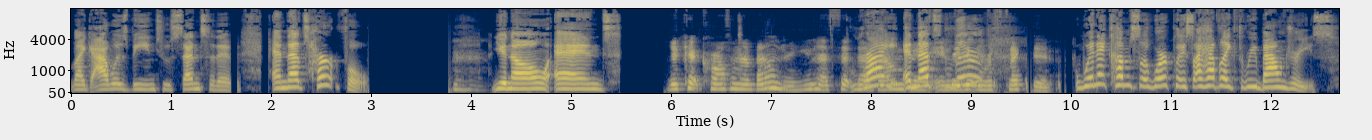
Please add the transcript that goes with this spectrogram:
like I was being too sensitive. And that's hurtful, mm-hmm. you know, and they kept crossing that boundary. You had set that right, boundary and that's and literally respected. When it comes to the workplace, I have like three boundaries.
